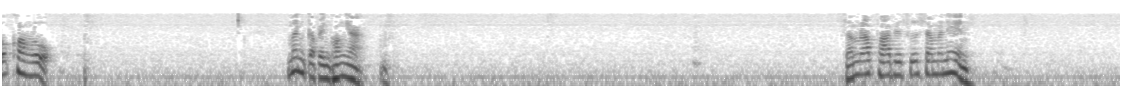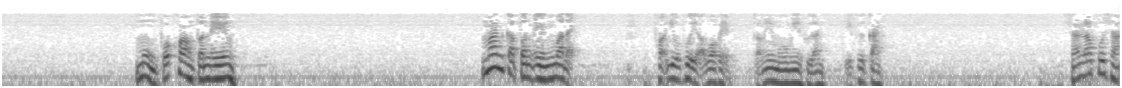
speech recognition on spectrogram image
ปกครองโลก มันก็เป็นของยากสำหรับพระภิกษุสามเณร มุ่งปกครองตนเอง มันกับตนเองว่าไดเพราะอยู่ผู้เยาว์ว่าเพศก็มีมูมีเพื่อน อีกคือกันสำหรับผู้สา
